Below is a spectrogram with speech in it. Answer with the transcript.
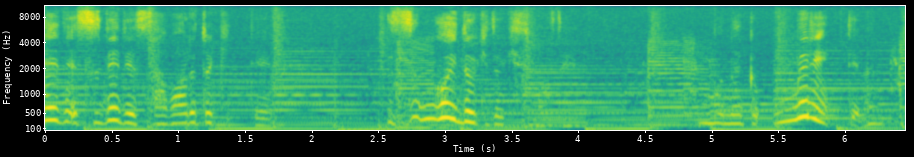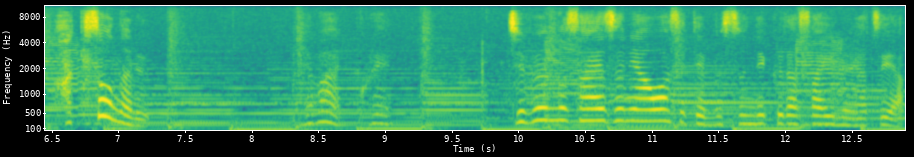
手で素手で触る時ってすんごいドキドキしません？もうなんか無理って吐きそうになる。やばいこれ自分のサイズに合わせて結んでくださいのやつや。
